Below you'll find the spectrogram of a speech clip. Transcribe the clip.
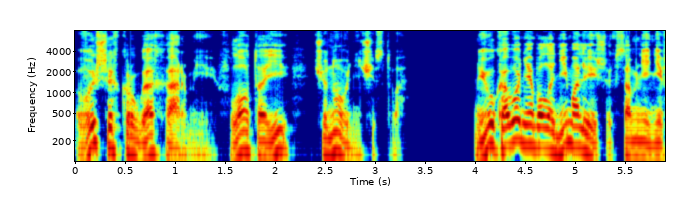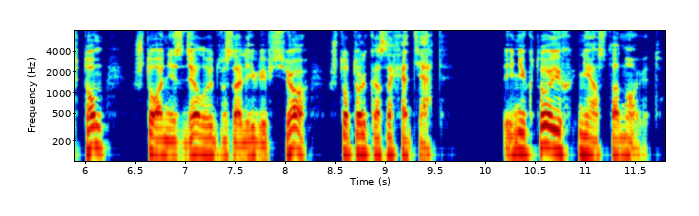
в высших кругах армии, флота и чиновничества. Ни у кого не было ни малейших сомнений в том, что они сделают в заливе все, что только захотят, и никто их не остановит.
